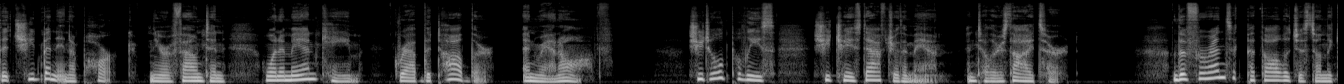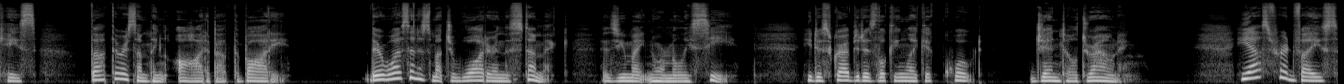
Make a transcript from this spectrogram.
that she'd been in a park near a fountain when a man came, grabbed the toddler, and ran off. She told police she chased after the man until her sides hurt. The forensic pathologist on the case thought there was something odd about the body there wasn't as much water in the stomach as you might normally see. He described it as looking like a, quote, gentle drowning. He asked for advice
